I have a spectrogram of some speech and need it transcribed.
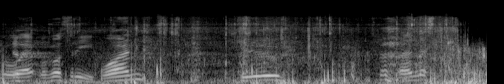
we'll go, we'll go three. One, two, and this.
